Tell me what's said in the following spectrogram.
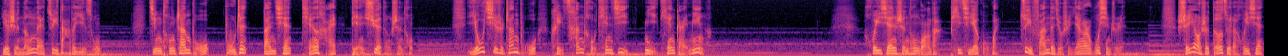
也是能耐最大的一族，精通占卜、布阵、搬迁、填海、点穴等神通，尤其是占卜可以参透天机、逆天改命啊。灰仙神通广大，脾气也古怪，最烦的就是言而无信之人。谁要是得罪了灰仙，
